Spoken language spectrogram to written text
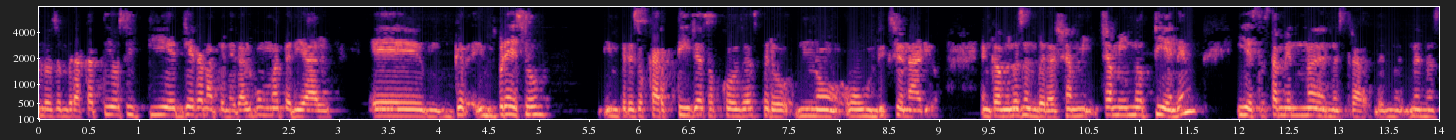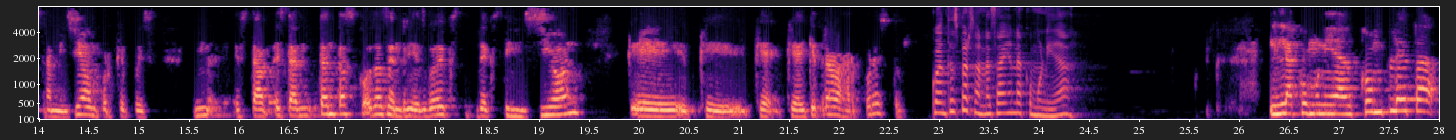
los emberacatíos sí llegan a tener algún material eh, impreso, impreso cartillas o cosas, pero no, o un diccionario. En cambio, los embera chamí, no tienen, y esta es también una de nuestra, de, nuestra misión, porque pues está, están tantas cosas en riesgo de, extinción que, que, que hay que trabajar por esto. ¿Cuántas personas hay en la comunidad? La comunidad completa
